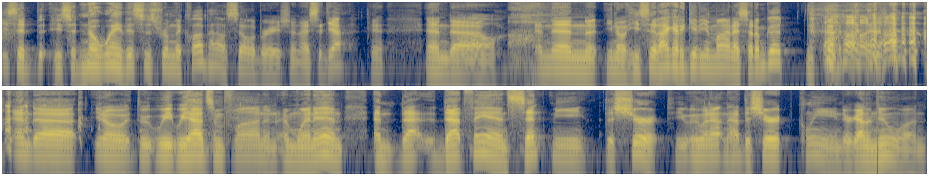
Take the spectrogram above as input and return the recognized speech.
he said, he said, "No way, this is from the clubhouse celebration." I said, "Yeah." yeah. And uh, Wow. and then you know he said, "I got to give you mine." I said, "I'm good." and uh, you know th- we, we had some fun and, and went in, and that that fan sent me the shirt. He, he went out and had the shirt cleaned or got a new one.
